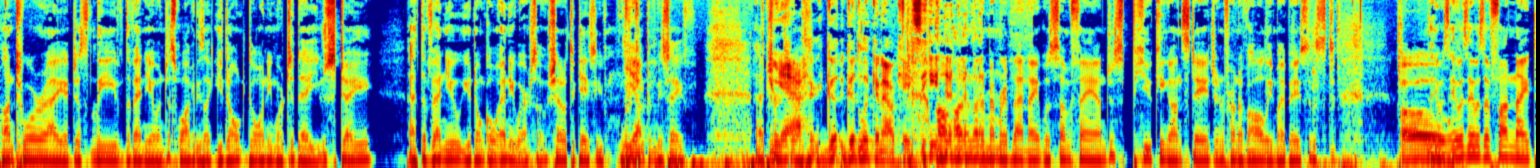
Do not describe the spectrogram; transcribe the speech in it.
on tour. I just leave the venue and just walk. And he's like, "You don't go anywhere today. You stay at the venue. You don't go anywhere." So shout out to Casey for yep. keeping me safe. At church yeah, shows. good good looking out, Casey. another memory of that night was some fan just puking on stage in front of Ollie, my bassist. Oh, it was it was it was a fun night,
